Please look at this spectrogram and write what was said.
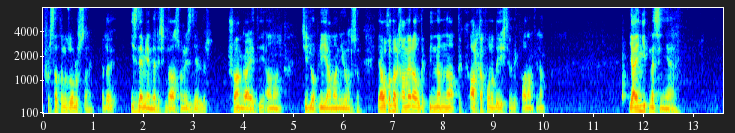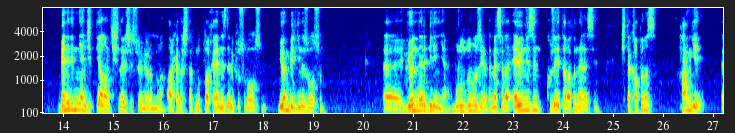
fırsatınız olursa ya da izlemeyenler için daha sonra izleyebilir. Şu an gayet iyi ama Cillop iyi aman iyi olsun. Ya o kadar kamera aldık bilmem ne yaptık. Arka fonu değiştirdik falan filan. Yayın gitmesin yani. Beni dinleyen ciddi alan kişiler için söylüyorum bunu. Arkadaşlar mutlaka elinizde bir pusula olsun. Yön bilginiz olsun. Ee, yönleri bilin yani. Bulunduğunuz yerde. Mesela evinizin kuzey tarafı neresi? İşte kapınız hangi e,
